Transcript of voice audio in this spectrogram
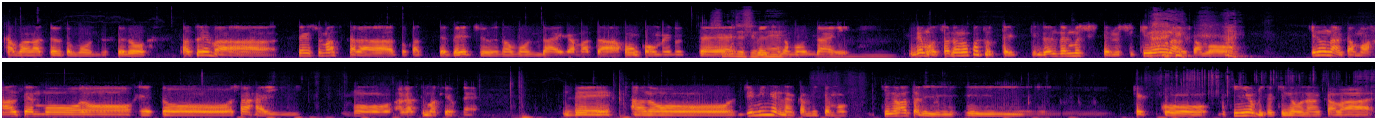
株上がってると思うんですけど、例えば、先週末からとかって、米中の問題がまた香港をめぐって、ね、米中の問題、でもそれのことって全然無視してるし、昨日なんかも、はい、昨日なんかも反戦も、えっ、ー、と、上海も上がってますよね。で、あの人民元なんか見ても、昨日あたり、えー結構、金曜日と昨日なんかは、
